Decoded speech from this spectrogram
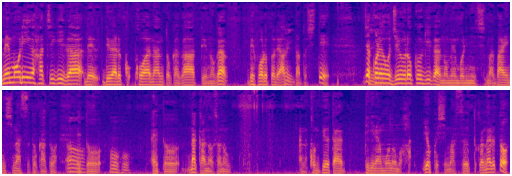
メモリーが8ギガで、デュアルココアなんとかがっていうのがデフォルトであったとして、じゃあこれを16ギガのメモリにしま、倍にしますとかあと、あー。えっと、えっと、中のその、あの、コンピューター的なものもはよくしますとかなると、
